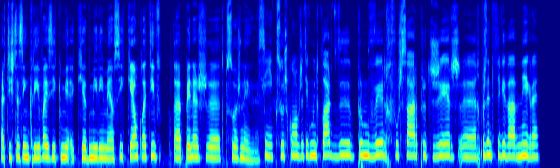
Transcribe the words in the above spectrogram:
artistas incríveis e que, me, que admiro imenso e que é um coletivo apenas uh, de pessoas negras. Sim, que surge com um objetivo muito claro de promover, reforçar, proteger uh, a representatividade negra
